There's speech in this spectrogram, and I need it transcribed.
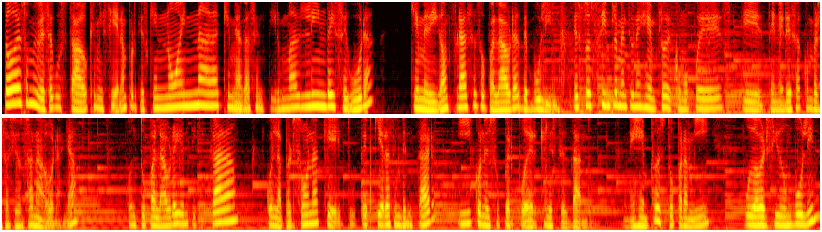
todo eso me hubiese gustado que me hicieran porque es que no hay nada que me haga sentir más linda y segura que me digan frases o palabras de bullying. Esto es simplemente un ejemplo de cómo puedes eh, tener esa conversación sanadora, ¿ya? Con tu palabra identificada, con la persona que tú te quieras inventar y con el superpoder que le estés dando. Un ejemplo, esto para mí pudo haber sido un bullying,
